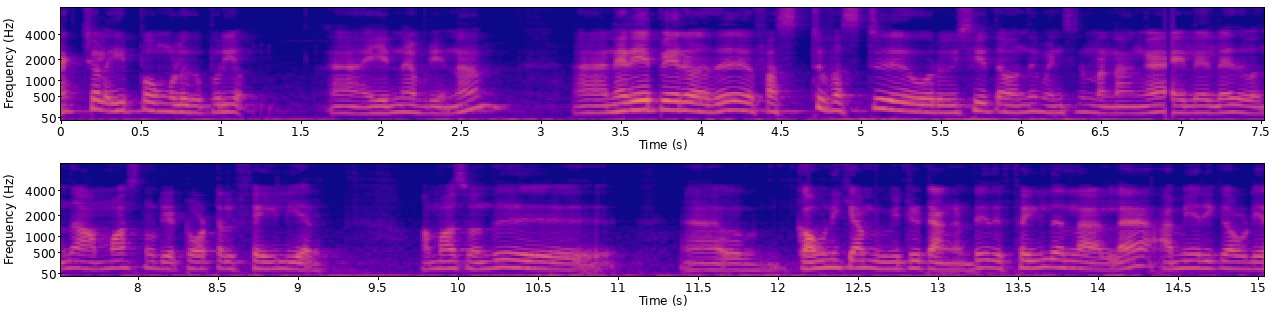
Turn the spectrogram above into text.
ஆக்சுவலாக இப்போ உங்களுக்கு புரியும். என்ன அப்படின்னா நிறைய பேர் வந்து ஃபஸ்ட்டு ஃபஸ்ட்டு ஒரு விஷயத்தை வந்து மென்ஷன் பண்ணாங்க. இல்லை இல்லை இது வந்து அம்மாஸ்னுடைய டோட்டல் ஃபெயிலியர் அம்மாஸ் வந்து கவனிக்காமல் விட்டுட்டாங்கன்ட்டு இது ஃபெயிலர்லாம் இல்லை அமெரிக்காவுடைய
